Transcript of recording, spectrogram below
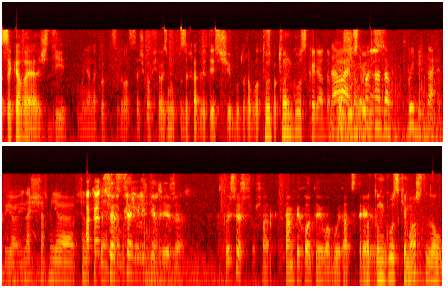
ЗКВ, жди, у меня накопится 20 очков, я возьму ПЗХ 2000 и буду работать Тут спокойно. Тунгуска рядом. Давай, мне надо выбить нафиг ее, иначе сейчас мне все А как Все, все, не лети ближе. Слышишь, Шарк? Там пехота его будет По отстреливать. Тунгуске можешь ты дал?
